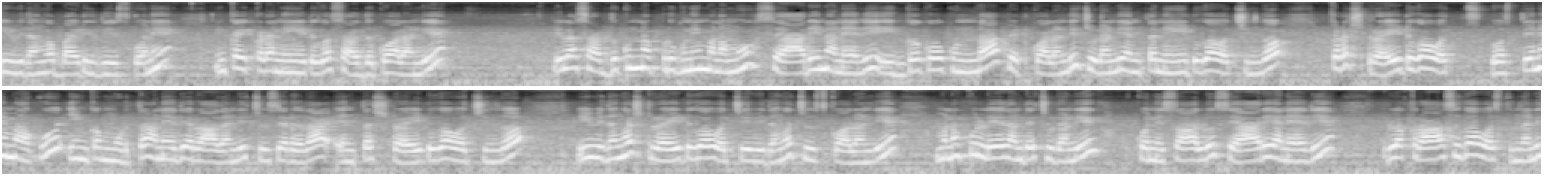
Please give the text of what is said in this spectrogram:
ఈ విధంగా బయటికి తీసుకొని ఇంకా ఇక్కడ నీట్గా సర్దుకోవాలండి. ఇలా సర్దుకున్నప్పుడు గుని మనము శారీని అనేది ఇగ్గకోకుండా పెట్టుకోవాలండి. చూడండి ఎంత నీట్గా వచ్చిందో. ఇక్కడ స్ట్రైట్గా వస్తేనే మనకు ఇంకా ముడత అనేది రాదండి. చూసారు కదా ఎంత స్ట్రైట్గా వచ్చిందో. ఈ విధంగా స్ట్రైట్గా వచ్చే విధంగా చూసుకోవాలండి. మనకు లేదంటే చూడండి కొన్నిసార్లు శారీ అనేది ఇలా క్రాస్గా వస్తుందండి.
